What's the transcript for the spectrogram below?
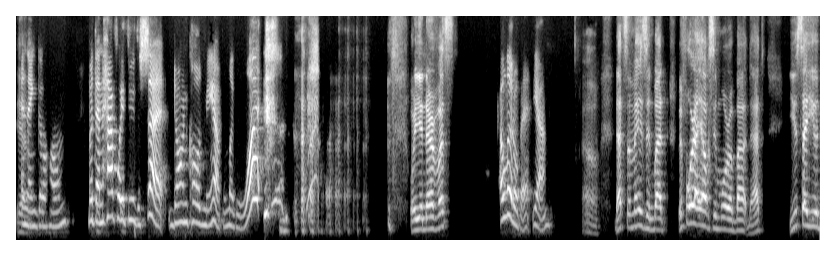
yeah. and then go home. But then halfway through the set, Dawn called me up. I'm like, what? Were you nervous? A little bit, yeah. Oh, that's amazing. But before I ask you more about that, you say you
